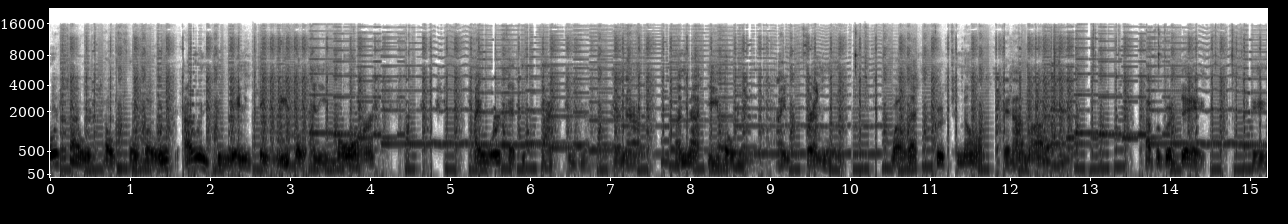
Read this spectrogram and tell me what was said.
Course I was helpful, Lowe. I wouldn't do anything evil anymore. I work at the factory now, and now I'm not evil anymore. I'm friendly. Well, that's good to know, and I'm out of here. Have a good day, King.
